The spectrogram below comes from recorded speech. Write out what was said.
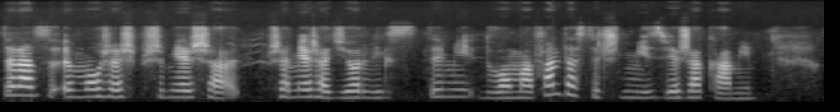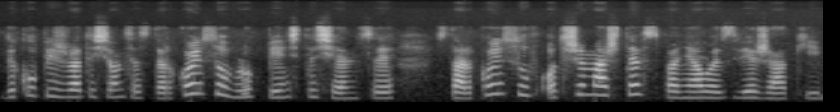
Teraz y, możesz przymierza, przemierzać Jorvik z tymi dwoma fantastycznymi zwierzakami. Gdy kupisz 2000 Starcoinsów lub 5000 Starcoinsów, otrzymasz te wspaniałe zwierzaki.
